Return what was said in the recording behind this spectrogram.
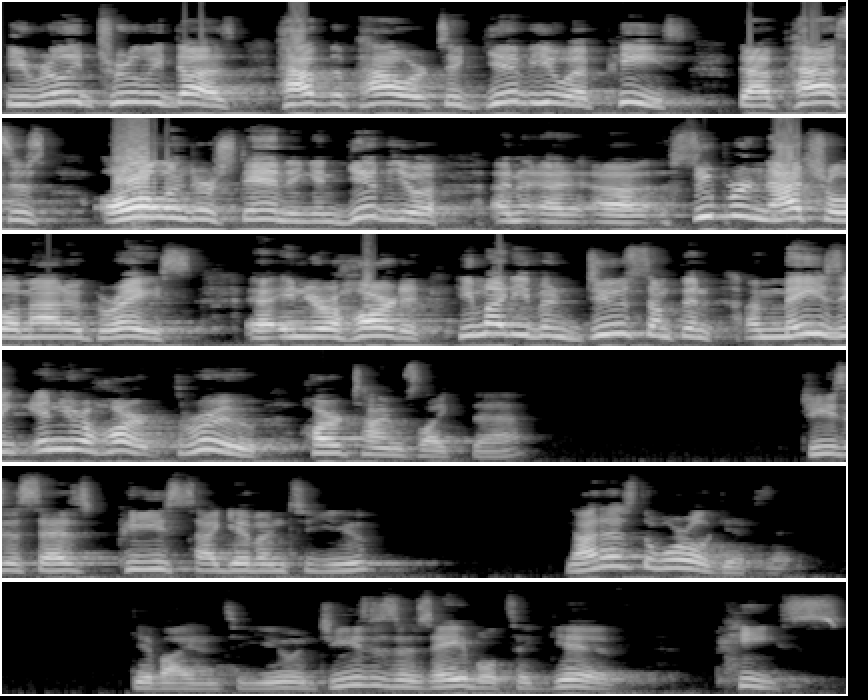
He really truly does have the power to give you a peace that passes all understanding and give you a, a, a supernatural amount of grace uh, in your heart. And he might even do something amazing in your heart through hard times like that. Jesus says, Peace I give unto you, not as the world gives it, give I unto you. And Jesus is able to give peace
